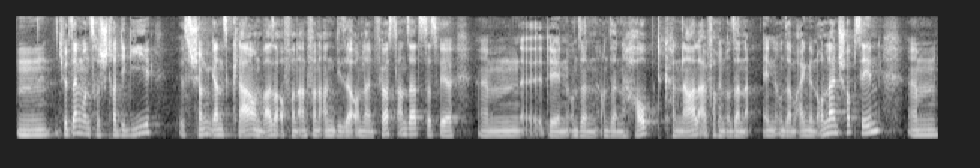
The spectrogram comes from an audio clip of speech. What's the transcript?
Hm, ich würde sagen, unsere Strategie ist schon ganz klar und war so auch von Anfang an dieser Online-First-Ansatz, dass wir ähm, den, unseren, unseren Hauptkanal einfach in, unseren, in unserem eigenen Online-Shop sehen. Ähm,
